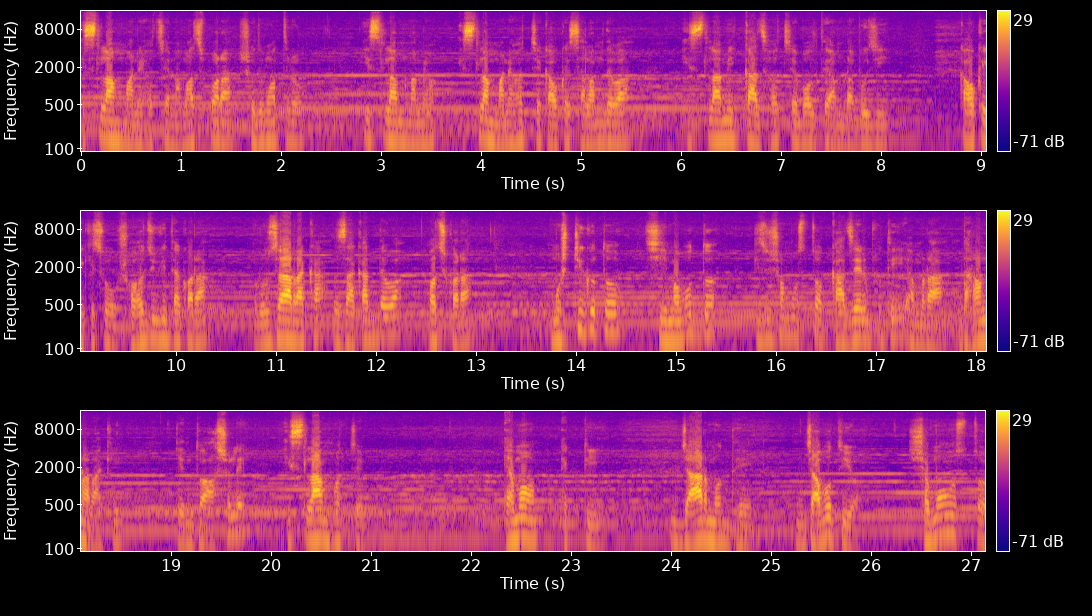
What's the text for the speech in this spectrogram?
ইসলাম মানে হচ্ছে নামাজ পড়া। শুধুমাত্র ইসলাম নামে, ইসলাম মানে হচ্ছে কাউকে সালাম দেওয়া। ইসলামিক কাজ হচ্ছে বলতে আমরা বুঝি, কাউকে কিছু সহযোগিতা করা, রোজা রাখা, জাকাত দেওয়া, হজ করা। মুষ্টিগত, সীমাবদ্ধ কিছু সমস্ত কাজের প্রতি আমরা ধারণা রাখি। কিন্তু আসলে ইসলাম হচ্ছে এমন একটি যার মধ্যে যাবতীয় সমস্ত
